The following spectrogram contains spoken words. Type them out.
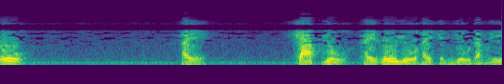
รู้ให้ ทราบอยู่ ให้รู้อยู่ให้เห็นอยู่ดังนี้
